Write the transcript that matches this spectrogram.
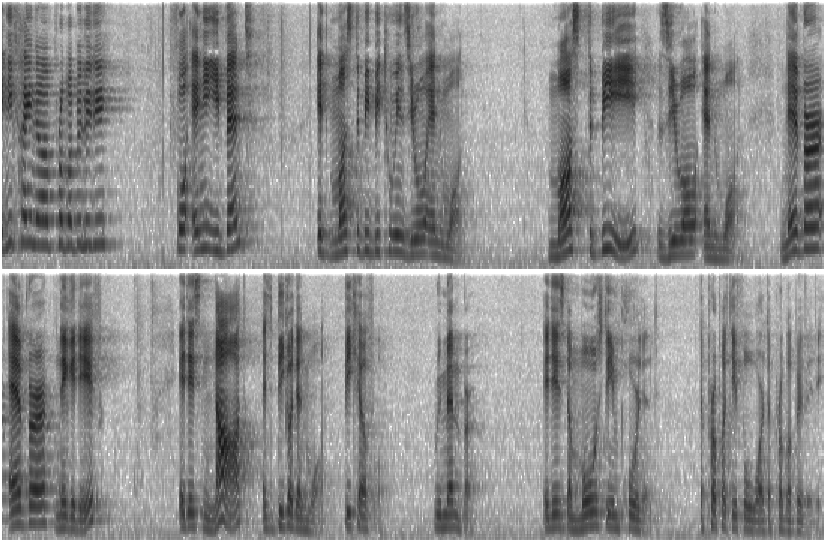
any kind of probability for any event, it must be between 0 and 1. Must be 0 and 1. Never ever negative. It is not as bigger than 1. Be careful. Remember, it is the most important, the property for the probability.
